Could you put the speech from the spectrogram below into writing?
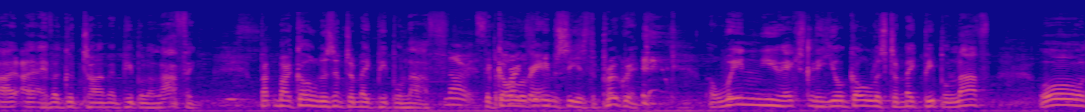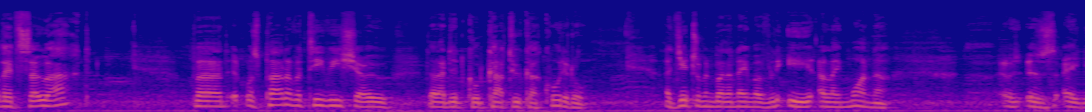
I, I have a good time and people are laughing. But my goal isn't to make people laugh. No, it's the, the goal of program. the MC is the program. When you actually your goal is to make people laugh, oh, that's so hard. But it was part of a TV show that I did called Ka Tū Ka Kōrero. A gentleman by the name of Li'i Alaimoana is, a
